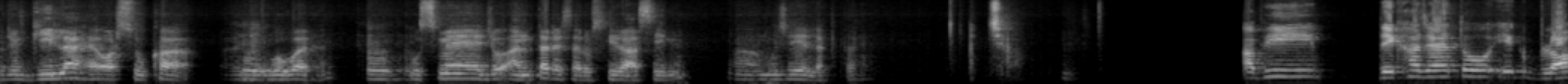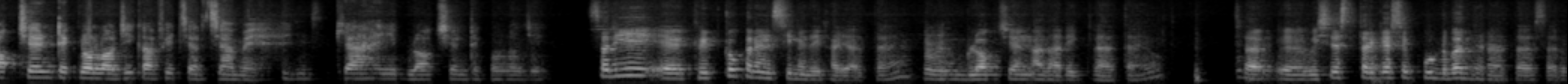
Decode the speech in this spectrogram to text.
जो गीला है और सूखा जो हम्म। गोबर है हम्म, उसमें जो अंतर है सर उसकी राशि में अ, मुझे ये लगता है। अच्छा। अभी देखा जाए तो एक ब्लॉकचेन टेक्नोलॉजी काफ़ी चर्चा में है। क्या है ये ब्लॉकचेन टेक्नोलॉजी सर ये क्रिप्टो करेंसी में देखा जाता है। हम्म। ब्लॉकचेन आधारित रहता है सर विशेष तरीके से कूटबद्ध रहता है सर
